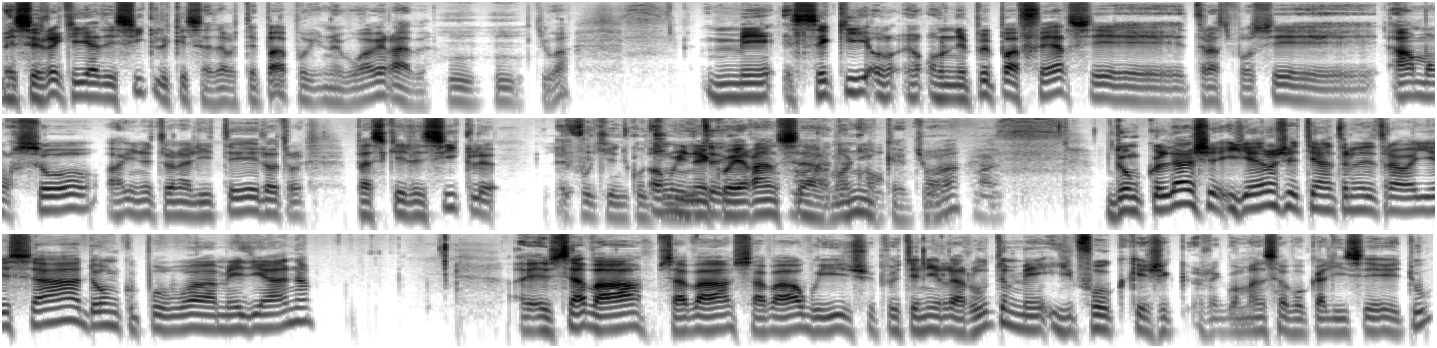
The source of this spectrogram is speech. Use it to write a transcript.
Mais c'est vrai qu'il y a des cycles qui ne s'adaptent pas pour une voix grave. mhm, mhm. Mais ce qu'on on ne peut pas faire, c'est transposer un morceau à une tonalité, l'autre. Parce que les cycles Il faut qu'il y ait une ont une cohérence Ouais, harmonique, tu Ouais, vois. ouais. Donc là, hier, j'étais en train de travailler ça, donc pour voix médiane. Et ça va, ça va, ça va, oui, je peux tenir la route, mais il faut que je recommence à vocaliser et tout.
